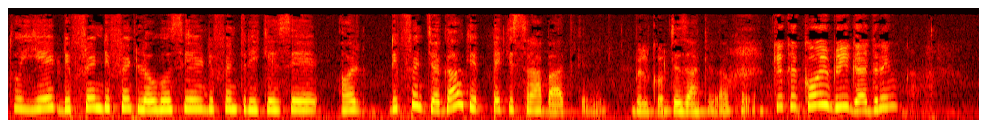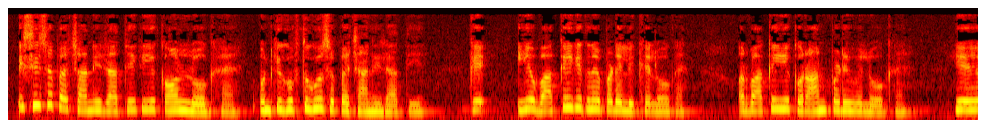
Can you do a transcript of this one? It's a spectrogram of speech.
تو یہ ڈفرینٹ ڈفرینٹ لوگوں سے ڈفرینٹ طریقے سے اور ڈفرینٹ جگہ کے پہ کس طرح بات کرنی بالکل۔ جزاک اللہ خیر۔ کیونکہ کوئی بھی گیدرنگ اسی سے پہچانی جاتی ہے کہ یہ کون لوگ ہیں۔ ان کی گفتگو سے پہچانی جاتی ہے کہ یہ واقعی کتنے پڑھے لکھے لوگ ہیں اور واقعی یہ قرآن پڑھے ہوئے لوگ ہیں۔ یہ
